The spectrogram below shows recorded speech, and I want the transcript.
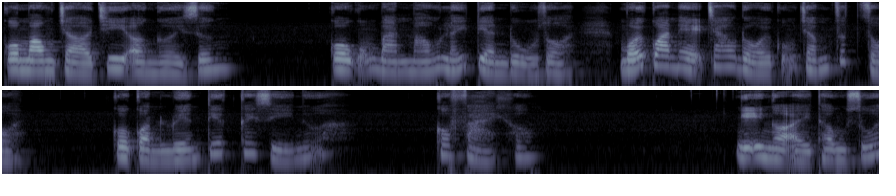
Cô mong chờ chi ở người dưng. Cô cũng bán máu lấy tiền đủ rồi, mối quan hệ trao đổi cũng chấm dứt rồi. Cô còn luyến tiếc cái gì nữa? Có phải không? Nghĩ ngợi thông suốt,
